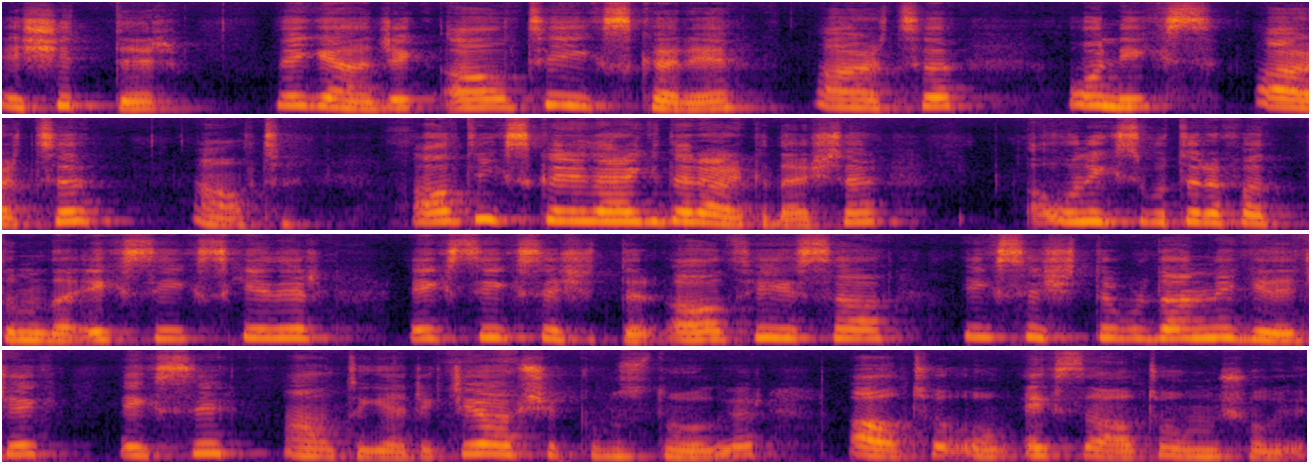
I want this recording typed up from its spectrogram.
eşittir. Ne gelecek? 6x kare artı 10x artı 6 6x kareler gider arkadaşlar. 10x'i bu tarafa attığımda eksi x gelir. Eksi x eşittir 6 ise x eşittir buradan ne gelecek? Eksi 6 gelecek. Cevap şıkkımız ne oluyor? 6, eksi 6 olmuş oluyor.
